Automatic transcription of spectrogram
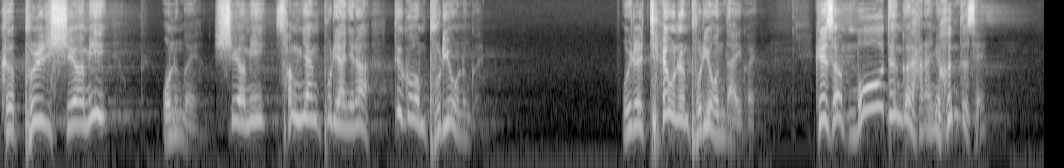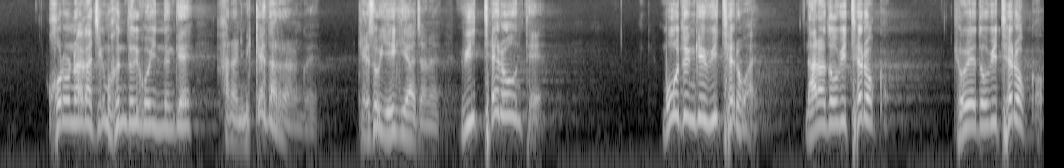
그 불시험이 오는 거예요. 시험이 성냥불이 아니라 뜨거운 불이 오는 거예요. 우리를 태우는 불이 온다 이거예요. 그래서 모든 걸 하나님이 흔드세요. 코로나가 지금 흔들고 있는 게 하나님이 깨달으라는 거예요. 계속 얘기하잖아요. 위태로운 때. 모든 게 위태로워요. 나라도 위태롭고, 교회도 위태롭고,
